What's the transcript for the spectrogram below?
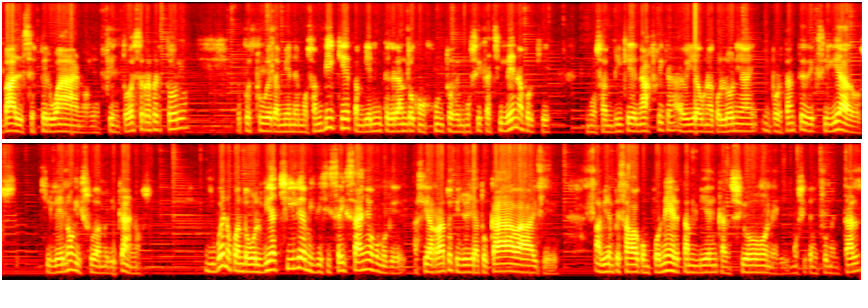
valses peruanos, y en fin, todo ese repertorio Después estuve también en Mozambique, también integrando conjuntos de música chilena, porque en Mozambique, en África, había una colonia importante de exiliados chilenos y sudamericanos. Y bueno, cuando volví a Chile a mis 16 años, como que hacía rato que yo ya tocaba y que había empezado a componer también canciones y música instrumental.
